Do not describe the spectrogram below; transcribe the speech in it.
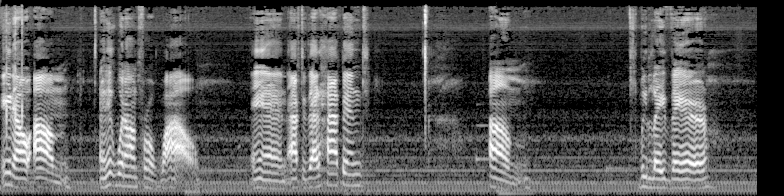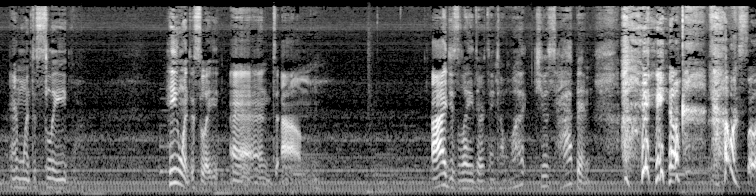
You know, um, and it went on for a while. And after that happened, um, we lay there and went to sleep. He went to sleep, and um, I just lay there thinking, "What just happened?" you know, that was so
